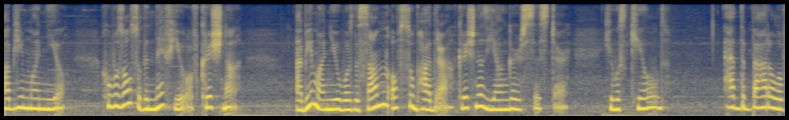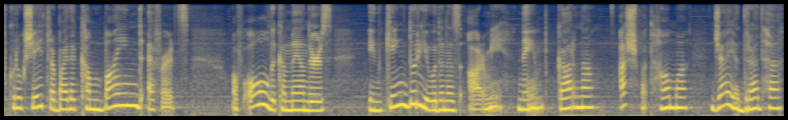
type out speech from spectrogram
Abhimanyu, who was also the nephew of Krishna. Abhimanyu was the son of Subhadra, Krishna's younger sister. He was killed at the battle of Kurukshetra by the combined efforts of all the commanders in King Duryodhana's army named Karna, Ashwathama, Jayadratha,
